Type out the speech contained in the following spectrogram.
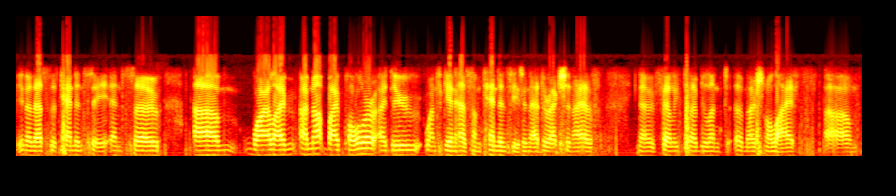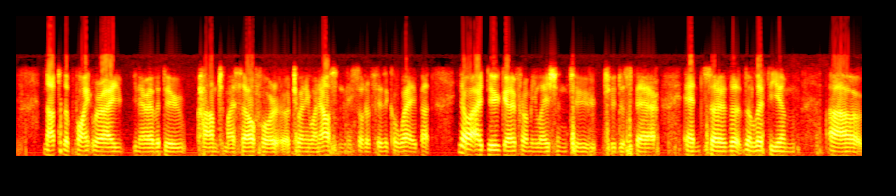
you know that's the tendency, and so um, while I'm I'm not bipolar, I do once again have some tendencies in that direction. I have you know fairly turbulent emotional life, um, not to the point where I you know ever do harm to myself or, or to anyone else in any sort of physical way, but you know I do go from elation to to despair, and so the the lithium uh,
